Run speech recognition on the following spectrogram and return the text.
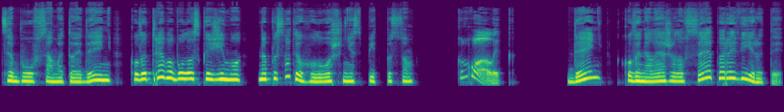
Це був саме той день, коли треба було, скажімо, написати оголошення з підписом Кролик. День, коли належало все перевірити,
